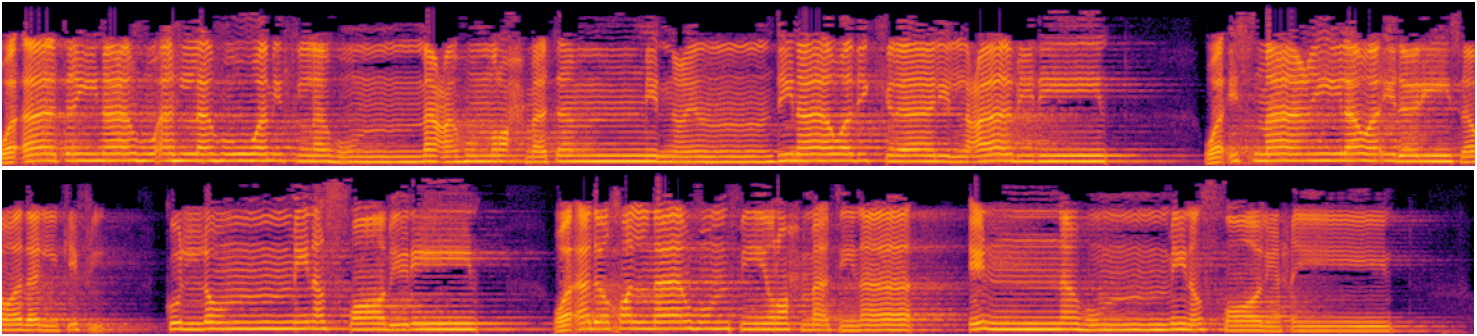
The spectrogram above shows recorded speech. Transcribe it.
وآتيناه أهله ومثلهم معهم رحمة من عندنا وذكرى للعابدين وإسماعيل وإدريس وذا الكفل كل من الصابرين وأدخلناهم في رحمتنا إنهم من الصالحين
